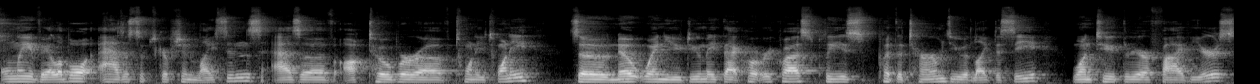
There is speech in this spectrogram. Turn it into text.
only available as a subscription license as of October of 2020. So note when you do make that quote request, please put the terms you would like to see, one, two, three, or five years.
